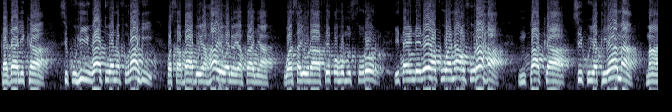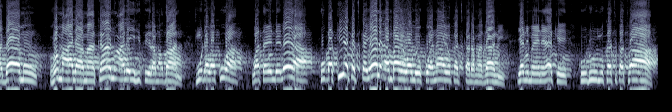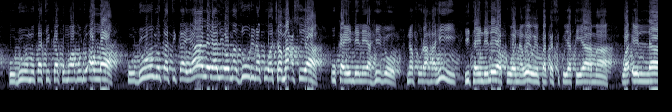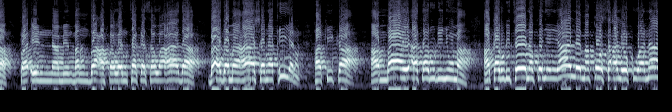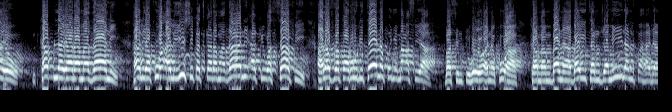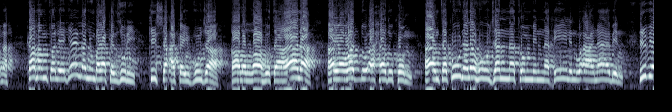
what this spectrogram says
Kadhalika siku hii watu wanafurahi kwa sababu ya hayo walioyafanya. Wasayurafiquhum surur itaendelea kuwa nao furaha mpaka siku ya kiyama maadamu hum ala ma kanu alayhi fi ramadan. Muda wa kuwa wataendelea kubakia katika yale ambayo waliokuwa nayo katika Ramadhani, yani maana yake kudumu katika twaa, kudumu katika kumwabudu Allah, kudumu katika yale yaliyo mazuri na kuacha maasiya, ukaendelea hivyo, na furaha hii itaendelea kuwa na wewe mpaka siku ya Kiyama. Wa illa fa inna man dha'afa wa intakasa wa ada baada maasha naqiyan, hakika ambaye atarudi nyuma akarudi tena kwenye yale makosa aliyokuwa nayo kabla ya Ramadhani, hali ya kuwa aliishi katika Ramadhani akiwa safi, alafu akarudi tena kwenye maasiya, basi mtu huyo anakuwa kama mbana baitan jamilan fahadama, kama mtu aliyejenga nyumba yake nzuri kisha akaivunja. Qala Allahu ta'ala, ayawaddu ahadukum an takuna lahu jannatun min nakhilin wa a'nabin, hivi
